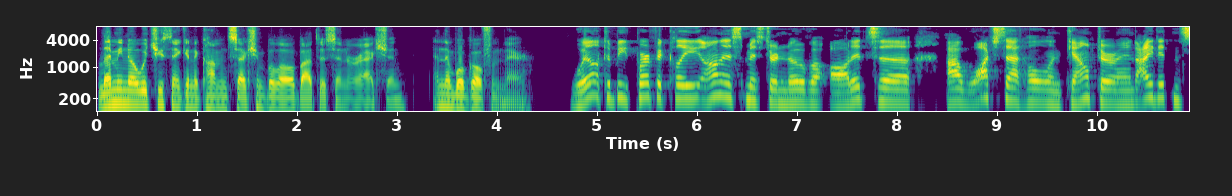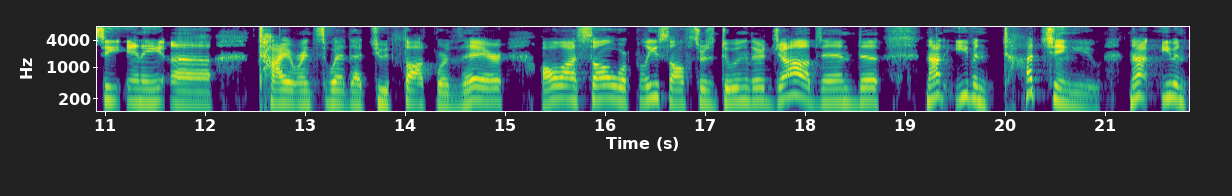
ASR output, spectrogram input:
Let me know what you think in the comment section below about this interaction, and then we'll go from there. Well, to be perfectly honest, Mr. Nova Audits, uh, I watched that whole encounter and I didn't see any uh, tyrants that you thought were there. All I saw were police officers doing their jobs and uh, not even touching you, not even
